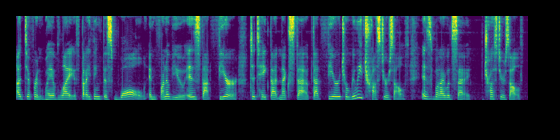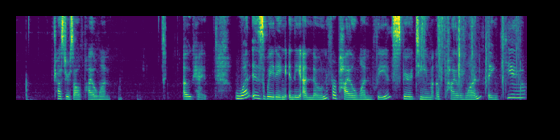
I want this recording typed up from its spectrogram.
a different way of life. But I think this wall in front of you is that fear to take that next step, that fear to really trust yourself is what I would say. Trust yourself. Trust yourself, pile one. Okay, what is waiting in the unknown for pile one, please? Spirit team of pile one, thank you.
